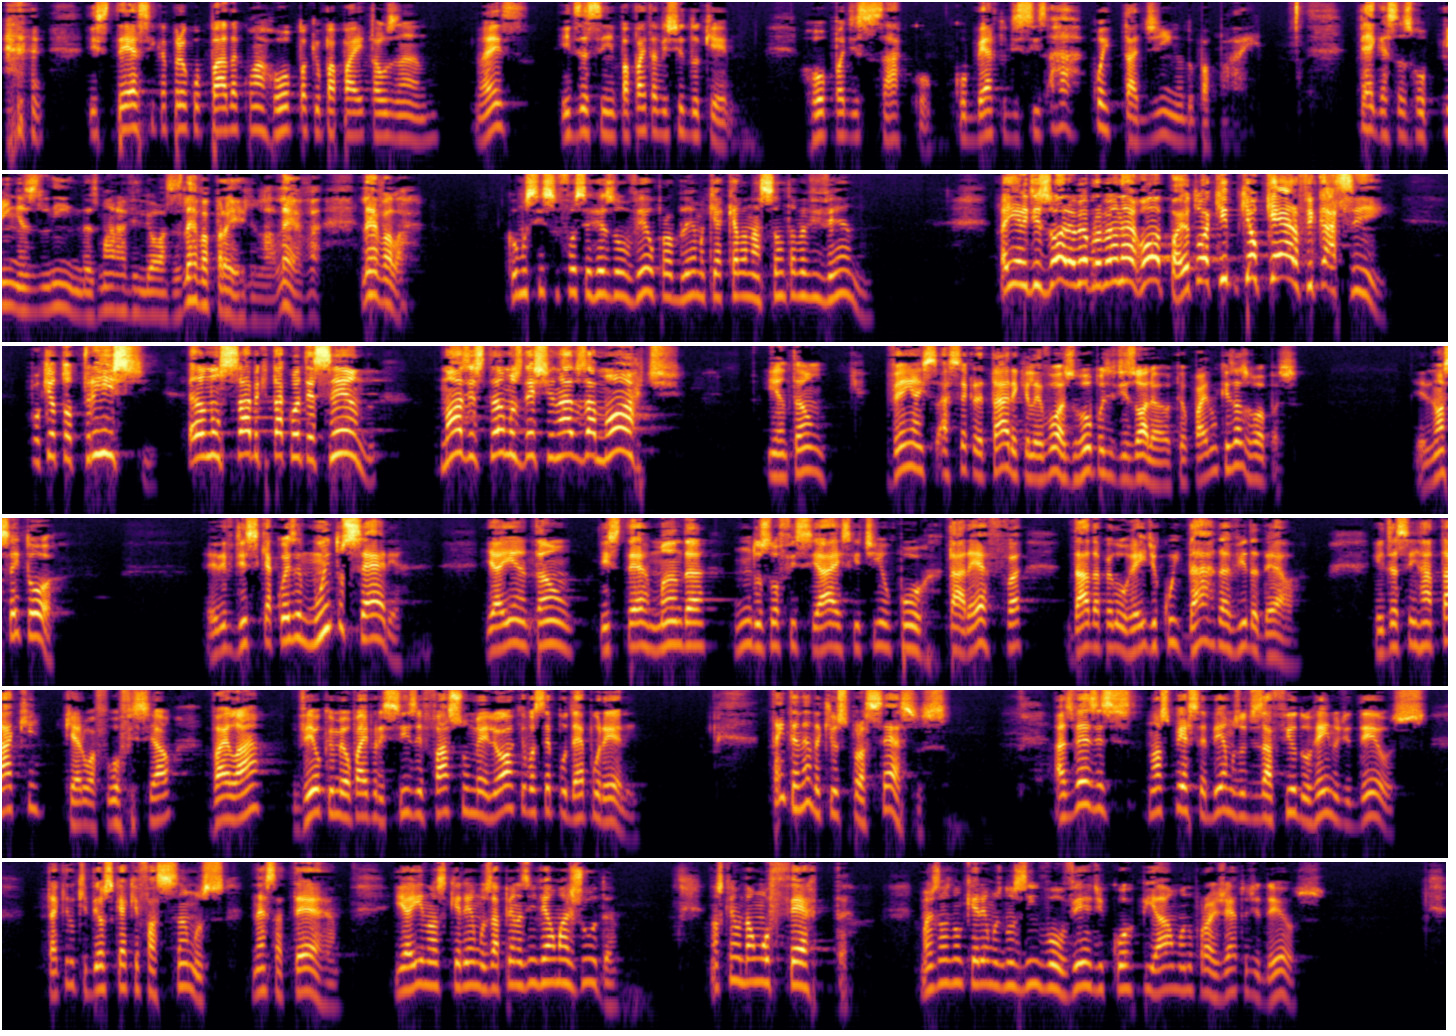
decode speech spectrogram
Esther fica preocupada com a roupa que o papai está usando, não é isso? E diz assim, papai está vestido do quê? Roupa de saco, coberto de cis. Ah, coitadinho do papai. Pega essas roupinhas lindas, maravilhosas, leva para ele lá, leva, leva lá. Como se isso fosse resolver o problema que aquela nação estava vivendo. Aí ele diz, olha, o meu problema não é roupa, eu estou aqui porque eu quero ficar assim. Porque eu estou triste. Ela não sabe o que está acontecendo. Nós estamos destinados à morte. E então, vem a, a secretária que levou as roupas e diz, olha, o teu pai não quis as roupas. Ele não aceitou. Ele disse que a coisa é muito séria. E aí então, Esther manda um dos oficiais que tinham por tarefa dada pelo rei de cuidar da vida dela. E diz assim, Hataque, que era o oficial, vai lá, vê o que o meu pai precisa e faça o melhor que você puder por ele. Está entendendo aqui os processos? Às vezes nós percebemos o desafio do reino de Deus, daquilo que Deus quer que façamos nessa terra, e aí nós queremos apenas enviar uma ajuda. Nós queremos dar uma oferta, mas nós não queremos nos envolver de corpo e alma no projeto de Deus.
